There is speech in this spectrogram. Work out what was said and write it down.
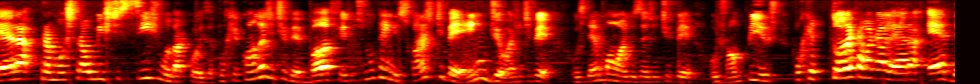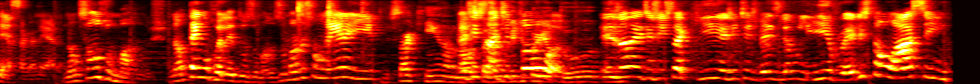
era pra mostrar o misticismo da coisa. Porque quando a gente vê Buffy, a gente não tem isso. Quando a gente vê Angel, a gente vê os demônios, a gente vê os vampiros. Porque toda aquela galera é dessa galera. Não são os humanos. Não tem o rolê dos humanos. Os humanos estão nem aí. A gente tá aqui na A nossa gente tá de boa. YouTube. Exatamente, a gente tá aqui, a gente às vezes lê um livro, eles estão lá, assim,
